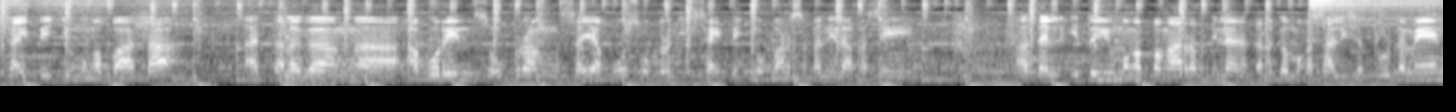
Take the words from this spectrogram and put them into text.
excited yung mga bata. At talagang ah, ako rin, sobrang saya ko, sobrang excited ko para sa kanila kasi at ito yung mga pangarap nila na talagang makasali sa tournament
